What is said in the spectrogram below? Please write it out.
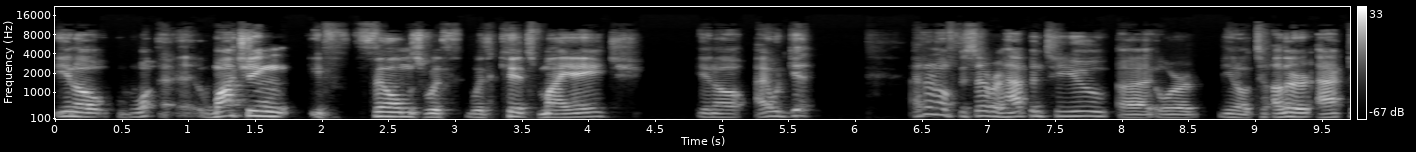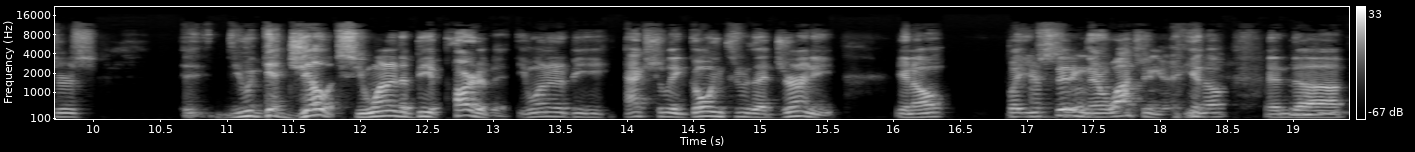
you know w- watching films with with kids my age you know i would get i don't know if this ever happened to you uh, or you know to other actors eh, you would get jealous. You wanted to be a part of it. You wanted to be actually going through that journey you know but you're sitting there watching it you know and uh Mhm.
